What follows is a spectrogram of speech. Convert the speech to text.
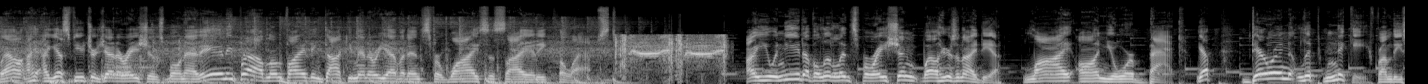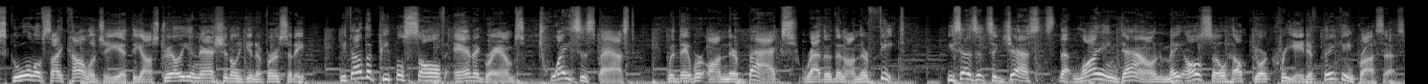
Well, I, I, guess future generations won't have any problem finding documentary evidence for why society collapsed. Are you in need of a little inspiration? Well, here's an idea. Lie on your back. Yep, Darren Lipnicki from the School of Psychology at the Australian National University, he found that people solve anagrams twice as fast when they were on their backs rather than on their feet. He says it suggests that lying down may also help your creative thinking process.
